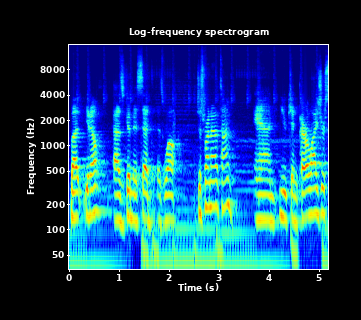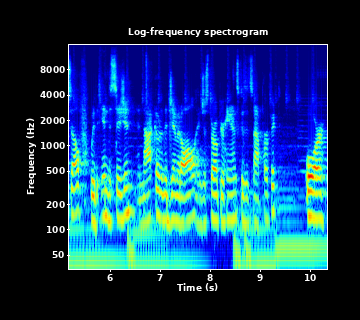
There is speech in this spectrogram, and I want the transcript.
But you know, as goodness said as well, just run out of time. And you can paralyze yourself with indecision and not go to the gym at all and just throw up your hands because it's not perfect. Or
